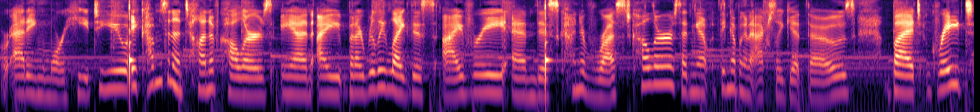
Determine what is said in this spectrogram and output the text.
or adding more heat to you. It comes in a ton of colors and I but I really like this ivory and this kind of rust color so I think, I think I'm gonna actually get those. But great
